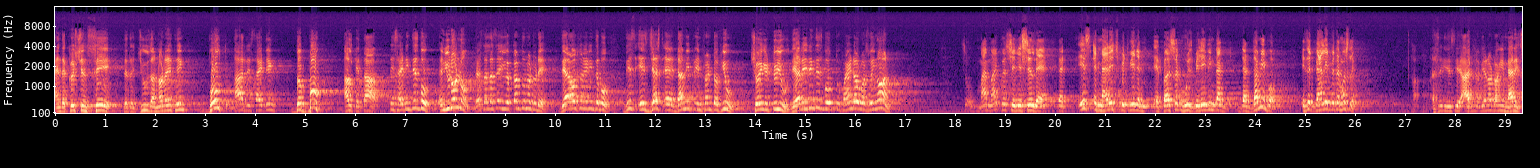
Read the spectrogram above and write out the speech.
and the Christians say that the Jews are not anything. both are reciting the book Al-Kitab. Reciting this book and you don't know. That's Allah say you have come to know today. They are also reading the book. This is just a dummy in front of you showing it to you. They are reading this book to find out what's going on. So my, my question is still there that is a marriage between a, a person who is believing that that dummy book, is it valid with a Muslim? I think you see, I'm we are not talking marriage.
